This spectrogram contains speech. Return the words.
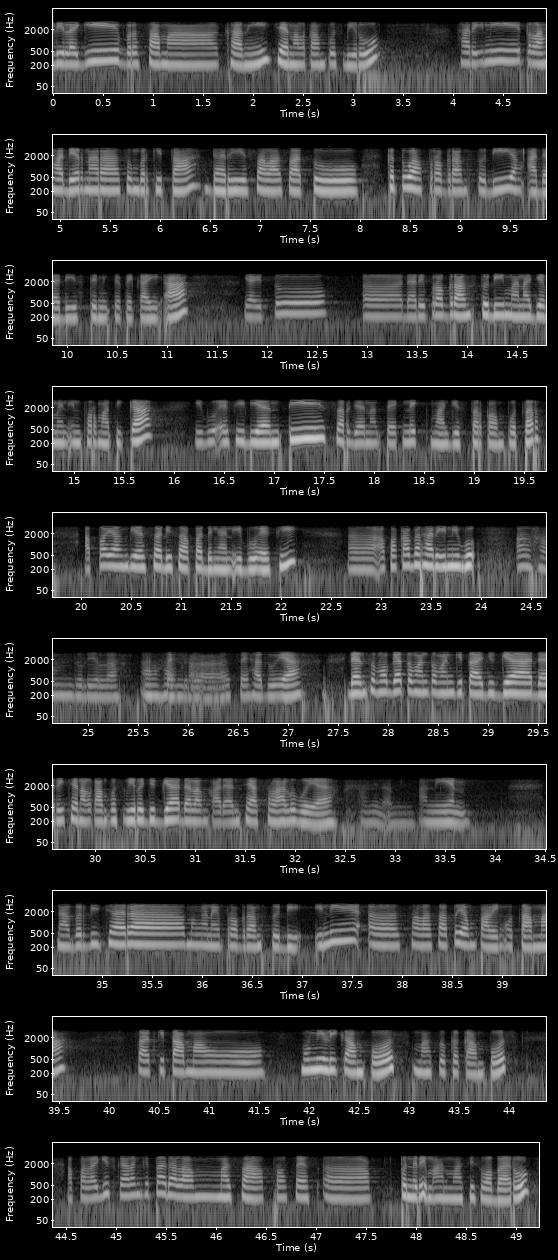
Kembali lagi bersama kami channel Kampus Biru. Hari ini telah hadir narasumber kita dari salah satu ketua program studi yang ada di STIMIK PPKIA yaitu uh, dari program studi manajemen informatika Ibu Evidianti Sarjana Teknik Magister Komputer atau yang biasa disapa dengan Ibu Evi. Uh, apa kabar hari ini Bu? Alhamdulillah, alhamdulillah sehat. sehat Bu ya. Dan semoga teman-teman kita juga dari channel Kampus Biru juga dalam keadaan sehat selalu Bu ya. Amin amin. Amin. Nah, berbicara mengenai program studi, ini uh, salah satu yang paling utama saat kita mau memilih kampus, masuk ke kampus, apalagi sekarang kita dalam masa proses uh, penerimaan mahasiswa baru.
